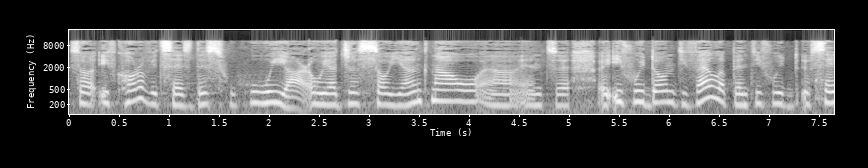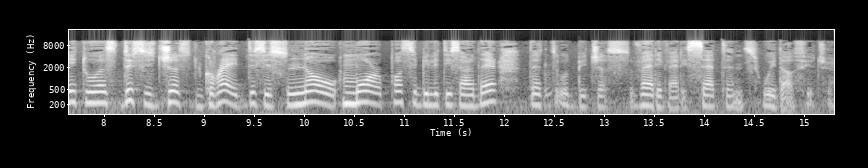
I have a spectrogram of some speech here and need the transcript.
So if Horowitz says this, who we are, we are just so young now, uh, and uh, if we don't develop and if we say to us, this is just great, this is no more possibilities are there, that would be just very, very sad and without future.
